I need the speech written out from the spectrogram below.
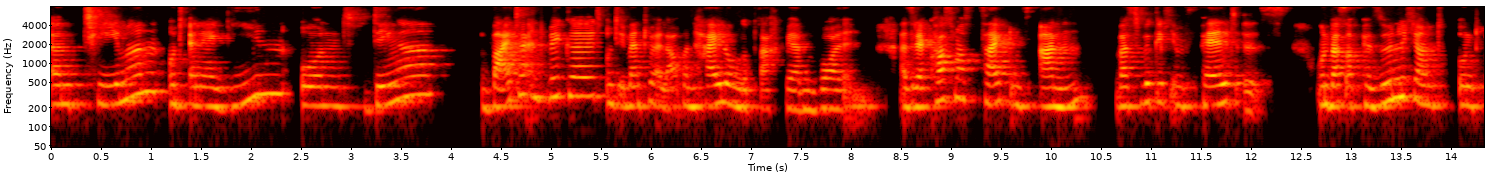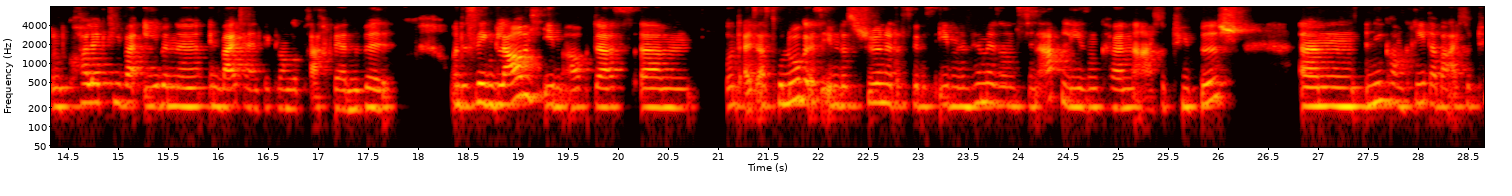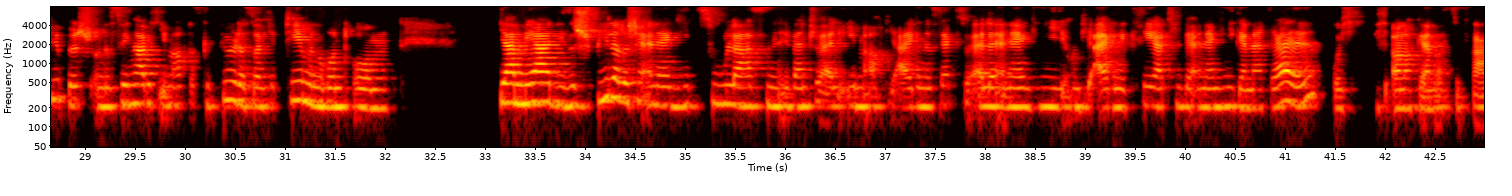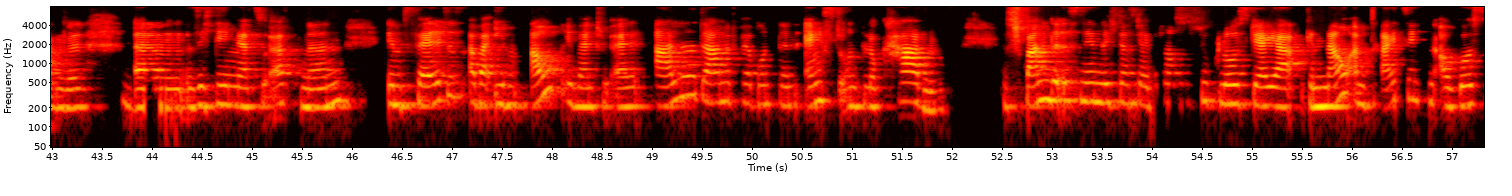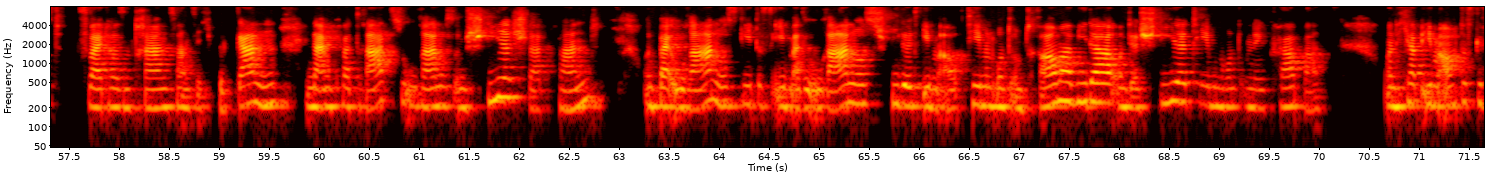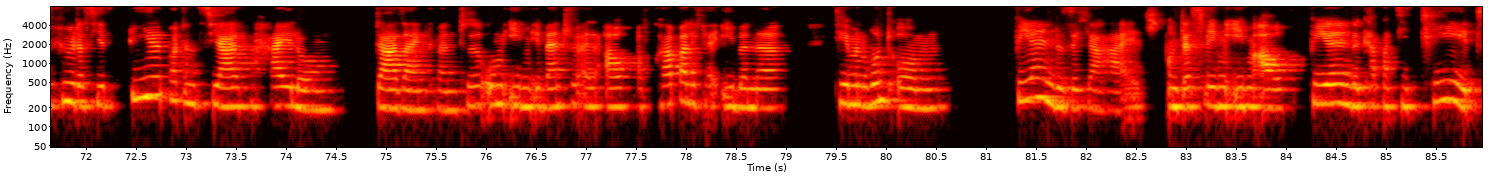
ähm, Themen und Energien und Dinge weiterentwickelt und eventuell auch in Heilung gebracht werden wollen. Also der Kosmos zeigt uns an, was wirklich im Feld ist und was auf persönlicher und, und, und kollektiver Ebene in Weiterentwicklung gebracht werden will. Und deswegen glaube ich eben auch, dass, ähm, und als Astrologe ist eben das Schöne, dass wir das eben im Himmel so ein bisschen ablesen können, archetypisch. Ähm, nie konkret, aber archetypisch. Und deswegen habe ich eben auch das Gefühl, dass solche Themen rund um ja mehr diese spielerische Energie zulassen, eventuell eben auch die eigene sexuelle Energie und die eigene kreative Energie generell, wo ich dich auch noch gern was zu fragen will, mhm. ähm, sich dem mehr zu öffnen. Im Feld ist aber eben auch eventuell alle damit verbundenen Ängste und Blockaden das Spannende ist nämlich, dass der Venuszyklus, der ja genau am 13. August 2023 begann, in einem Quadrat zu Uranus im Stier stattfand. Und bei Uranus geht es eben, also Uranus spiegelt eben auch Themen rund um Trauma wieder und der Stier Themen rund um den Körper. Und ich habe eben auch das Gefühl, dass hier viel Potenzial für Heilung da sein könnte, um eben eventuell auch auf körperlicher Ebene Themen rund um fehlende Sicherheit und deswegen eben auch fehlende Kapazität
